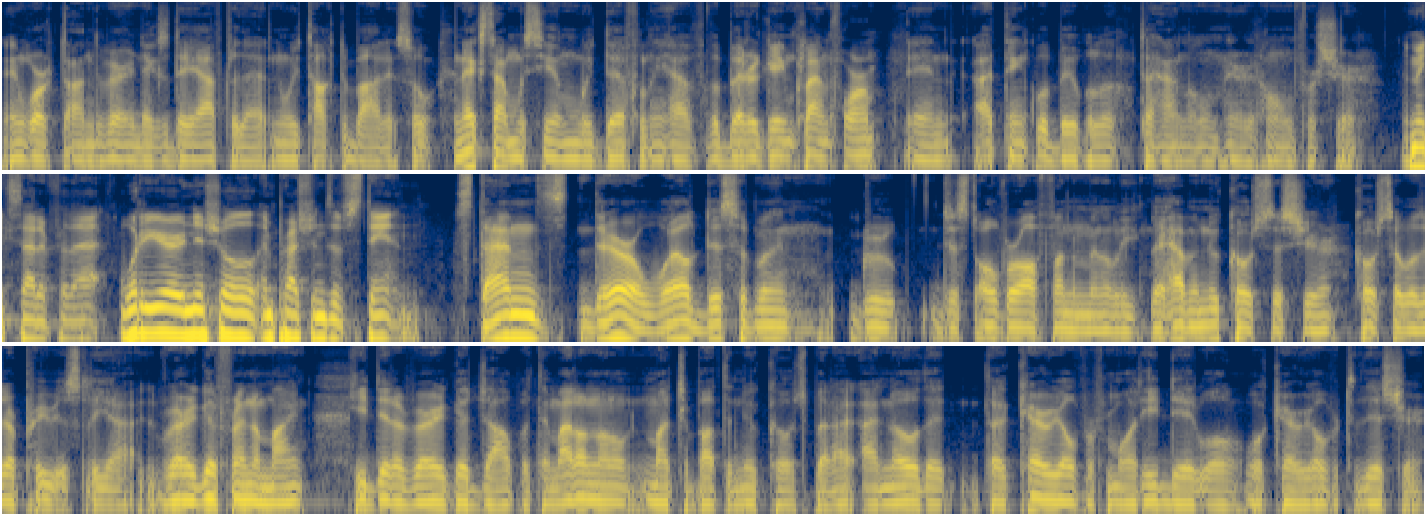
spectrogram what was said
and worked on the very next day after that, and we talked about it. So next time we see them, we definitely have a better game plan for them, and I think we'll be able to, to handle them here at home for sure. I'm excited for that. What are your initial impressions of Stanton? Stan's, they're a well disciplined group, just overall fundamentally. They have a new coach this year, coach that was there previously, a very good friend of mine. He did a very good job with them. I don't know much about the new coach, but I, I know that the carryover from what he did will, will carry over to this year.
